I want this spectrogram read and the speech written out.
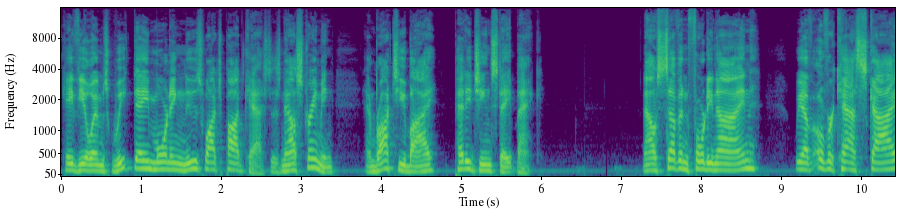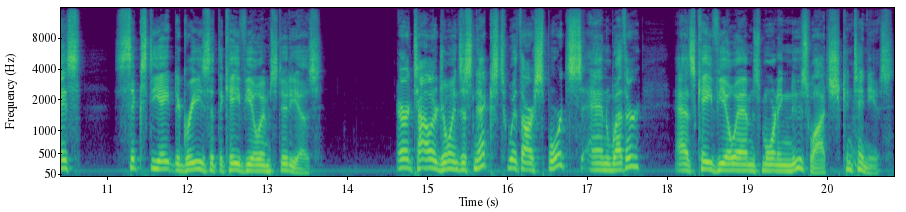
KVOM's weekday morning Newswatch podcast is now streaming and brought to you by Petit Jean State Bank. Now 749, we have overcast skies, 68 degrees at the KVOM studios. Eric Tyler joins us next with our sports and weather as KVOM's morning News Watch continues.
